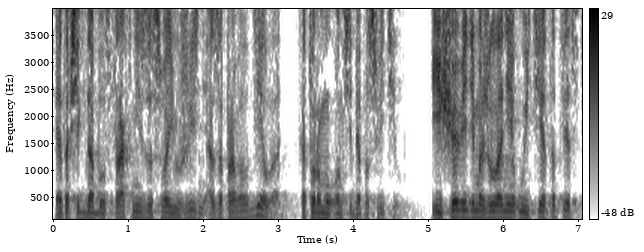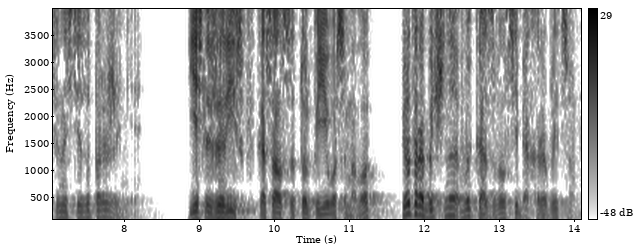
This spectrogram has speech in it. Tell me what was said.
это всегда был страх не за свою жизнь, а за провал дела, которому он себя посвятил. И еще, видимо, желание уйти от ответственности за поражение. Если же риск касался только его самого, Петр обычно выказывал себя храбрецом.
